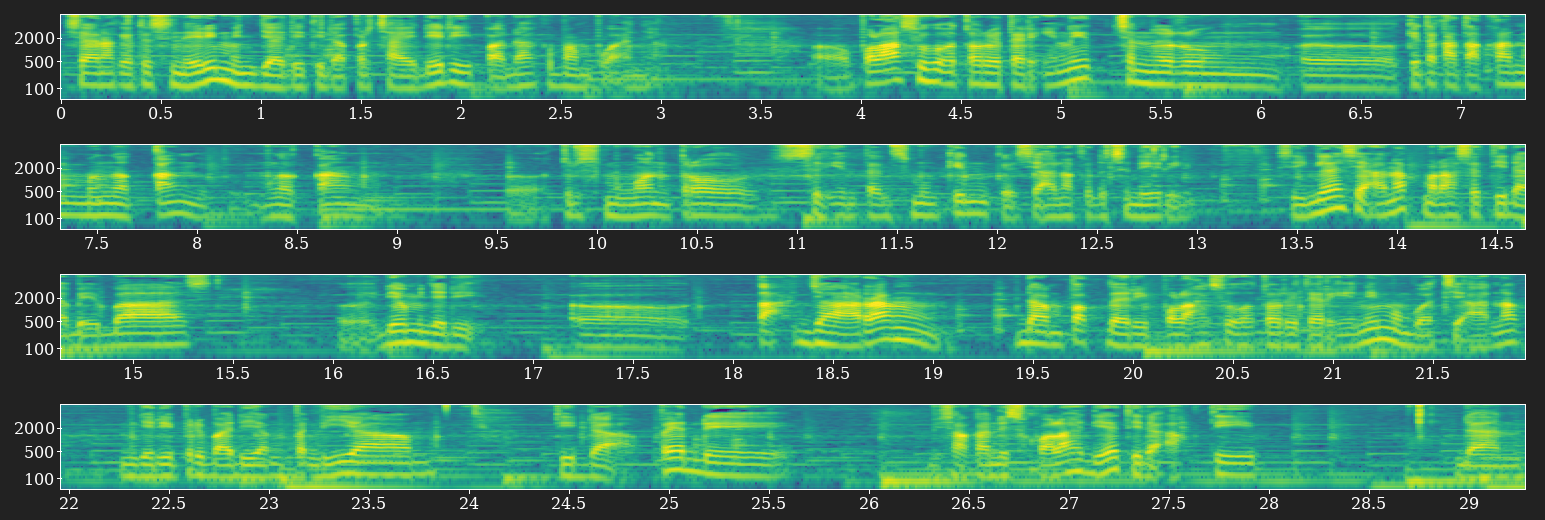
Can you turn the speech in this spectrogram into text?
si anak itu sendiri menjadi tidak percaya diri pada kemampuannya. Uh, pola asuh otoriter ini cenderung uh, kita katakan mengekang gitu, mengekang uh, terus mengontrol seintens mungkin ke si anak itu sendiri, sehingga si anak merasa tidak bebas, dia menjadi uh, tak jarang dampak dari pola asuh otoriter ini membuat si anak menjadi pribadi yang pendiam, tidak pede. Misalkan di sekolah dia tidak aktif. Dan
